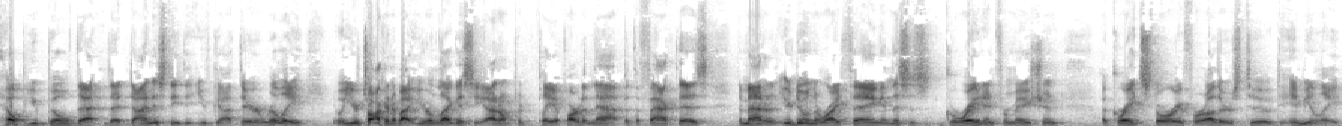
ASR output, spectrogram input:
help you build that that dynasty that you've got there. Really, you're talking about your legacy. I don't play a part in that, but the fact is, the matter that you're doing the right thing, and this is great information, a great story for others to to emulate.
